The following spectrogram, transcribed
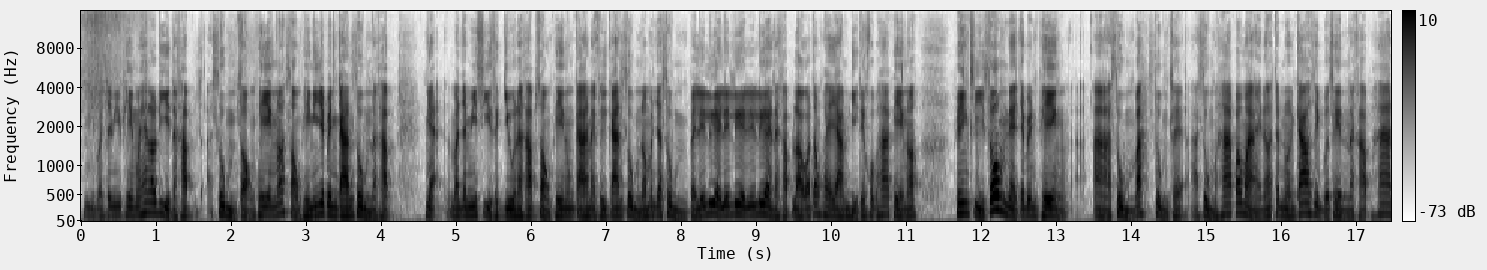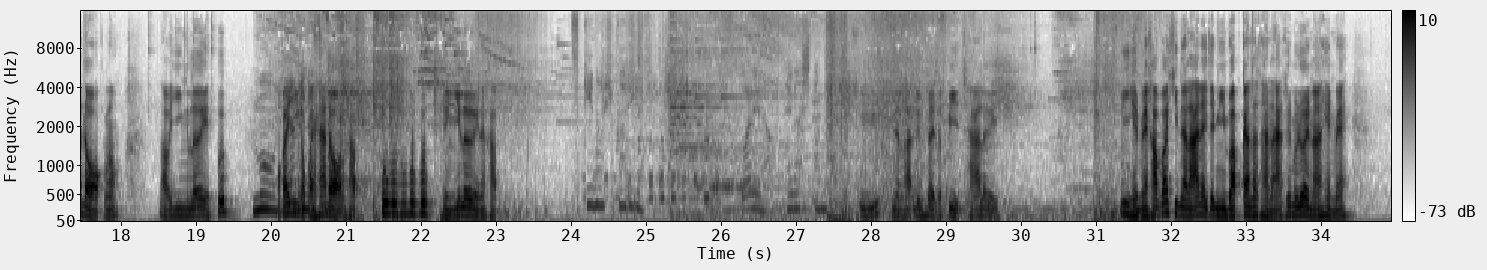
นี่มันจะมีเพลงมาให้เราดีดนะครับ สุ่ม 2 เพลงเนาะสเพลงนี้จะเป็นการสุ่มนะครับเนี่ยมันจะมี 4 สกิลนะครับสเพลงตรงกลางเนี่ยคือการสุ่มเนาะมันจะสุ่มไปเรื่อยๆเรื่อยๆเรื่อยๆนะครับเราก็ต้องพยายามดีดให้ครบ 5 เพลงเนาะเพลงสีส้มเนี่ยจะเป็นเพลง อ่าสุ่มปะสุ่มใช่อสุ่มห้าเป้าหมายเนาะจำนวนเก้าสิบเปอร์เซ็นต์นะครับห้าดอกเนาะเรายิงเลยปุ๊บมันก็ยิงออกไปห้าดอกครับปุ๊บปุ๊บปุ๊บปุ๊บอย่างนี้เลยนะครับชีคินาระลืมใส่สปีดช้าเลย นี่เห็นไหมครับว่าคินาระเนี่ยจะมีบัฟกันสถานะขึ้นมาด้วยนะเห็นไหม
